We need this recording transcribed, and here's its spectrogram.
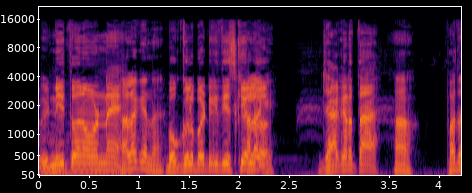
వీడు నీతోనే ఉన్నాయి అలాగేనా? బొగ్గులు బట్టికి తీసుకెళ్ళు. అలాగే. జాగ్రత్త. పద.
